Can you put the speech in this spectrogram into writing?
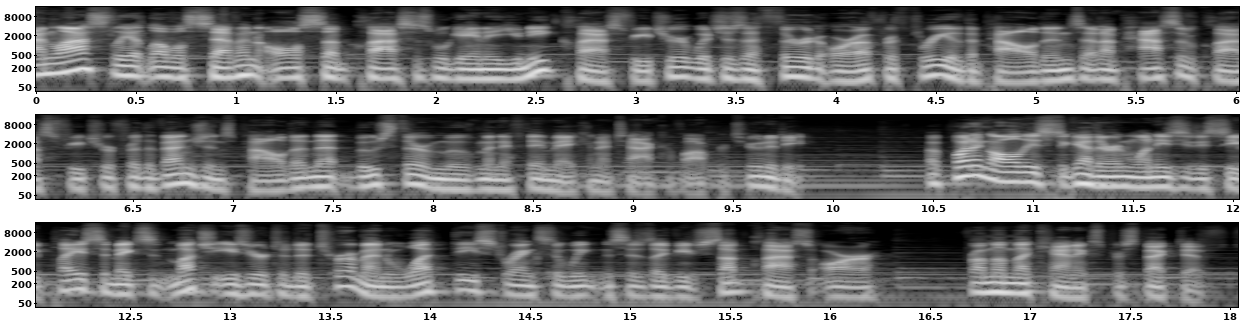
And lastly, at level 7, all subclasses will gain a unique class feature, which is a third aura for three of the paladins, and a passive class feature for the Vengeance Paladin that boosts their movement if they make an attack of opportunity. By putting all these together in one easy to see place, it makes it much easier to determine what the strengths and weaknesses of each subclass are from a mechanics perspective.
